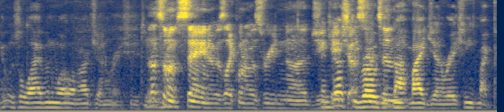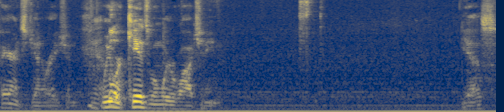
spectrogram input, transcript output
It was alive and well in our generation too. that's what I'm saying. It was like when I was reading uh, G.K. and Dusty Chesterton. Rhodes is not my generation. He's my parents' generation. Yeah. We were kids when we were watching him. Yes.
